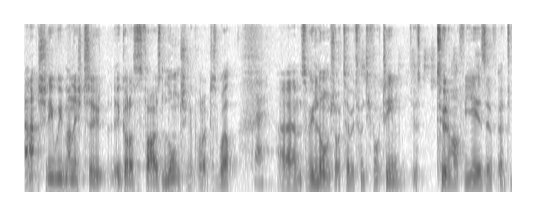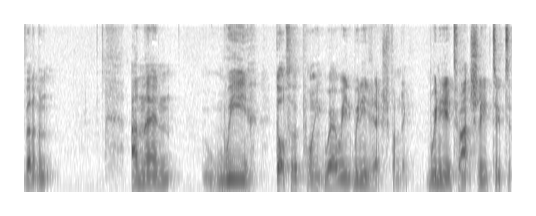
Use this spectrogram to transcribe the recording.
And actually, we managed to, it got us as far as launching the product as well. Okay. Um, so we launched October 2014. It was two and a half years of, of development. And then we got to the point where we, we needed extra funding. We needed to actually to, to,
